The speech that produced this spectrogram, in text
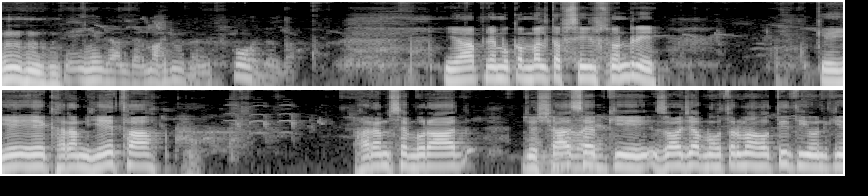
हम्म, हम्म, हम्म। इन दे अंदर मौजूद है स्कोर दंदा ये आपने मुकम्मल तफसील सुन रही कि ये एक हरम ये था हरम से मुराद जो शाह साहब की जोजा मोहतरमा होती थी उनकी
